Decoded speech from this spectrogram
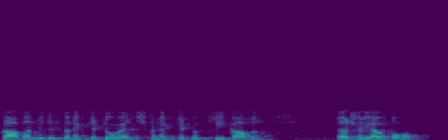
Carbon which is connected to H, connected to three carbons, tertiary alcohol.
